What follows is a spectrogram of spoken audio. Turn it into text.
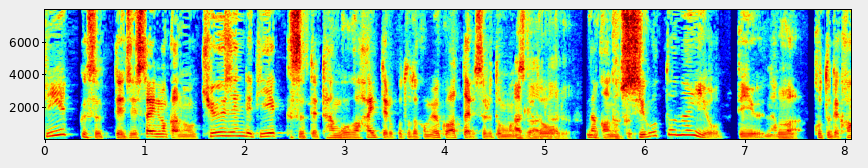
DX って実際になんかあの、求人で DX って単語が入ってることとかもよくあったりすると思うんですけどあるあるある、なんかあの、仕事内容っていうなんかことで考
